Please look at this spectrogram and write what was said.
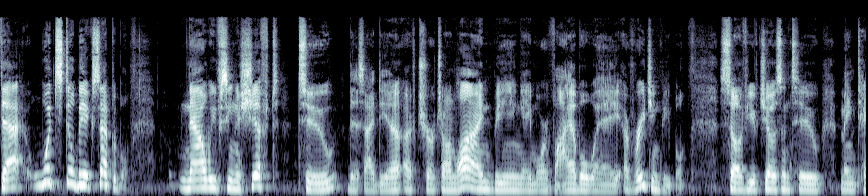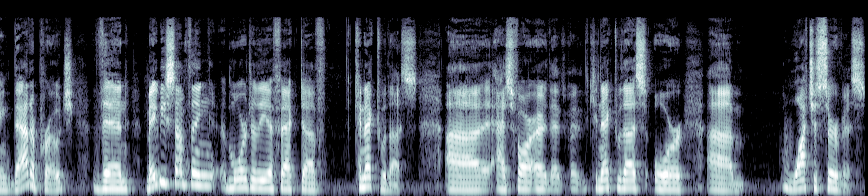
That would still be acceptable. Now we've seen a shift to this idea of church online being a more viable way of reaching people. So if you've chosen to maintain that approach, then maybe something more to the effect of connect with us uh, as far uh, uh, connect with us or um, watch a service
